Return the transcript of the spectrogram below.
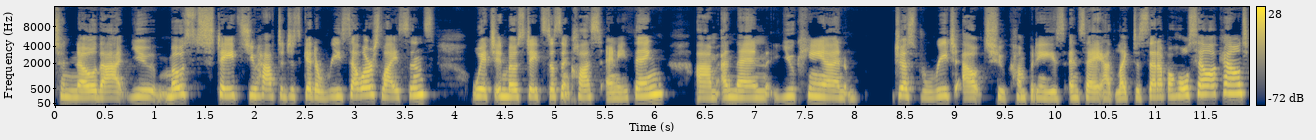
to know that you, most states, you have to just get a reseller's license, which in most states doesn't cost anything. Um, and then you can just reach out to companies and say, I'd like to set up a wholesale account.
